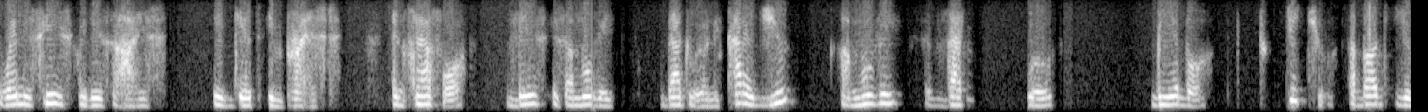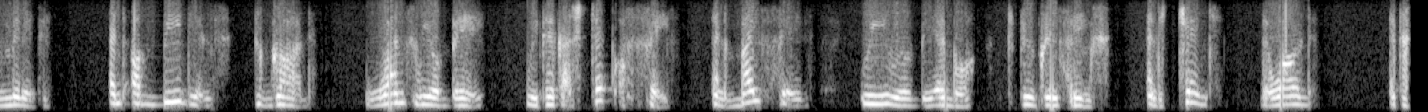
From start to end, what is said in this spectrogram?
when he sees with his eyes, he gets impressed. And therefore, this is a movie that will encourage you, a movie that will be able to teach you about humility and obedience to God. Once we obey, we take a step of faith, and by faith, we will be able to do great things and change the world at a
